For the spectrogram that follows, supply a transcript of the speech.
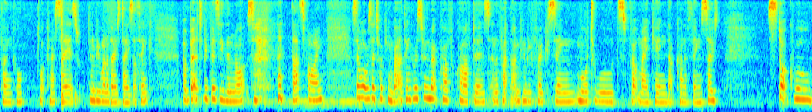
phone call. What can I say? It's going to be one of those days, I think. But better to be busy than not, so that's fine. So what was I talking about? I think I was talking about craft for crafters and the fact that I'm going to be focusing more towards felt making, that kind of thing. So stock will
